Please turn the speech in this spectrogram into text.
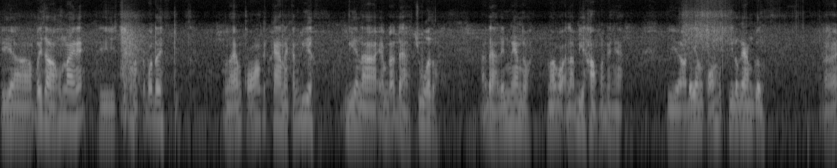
thì à, bây giờ hôm nay đấy thì trước mặt các bác đây là em có cái can này cắn bia. Bia là em đã đả chua rồi đã đả lên men rồi nó gọi là bia hỏng đấy cả nhà. Thì ở đây em có một kg gừng. Đấy.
